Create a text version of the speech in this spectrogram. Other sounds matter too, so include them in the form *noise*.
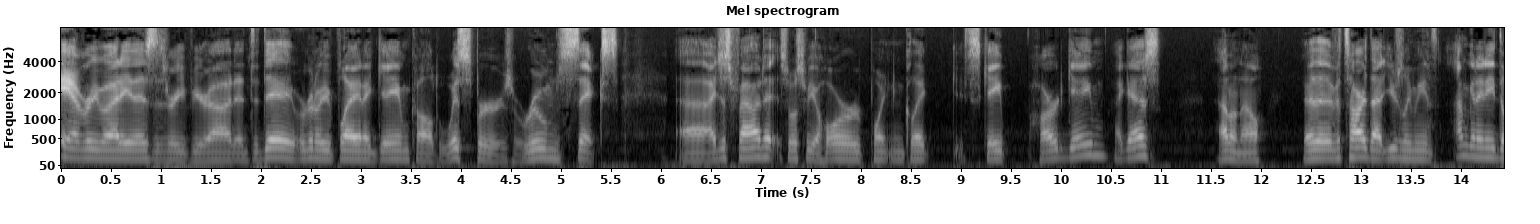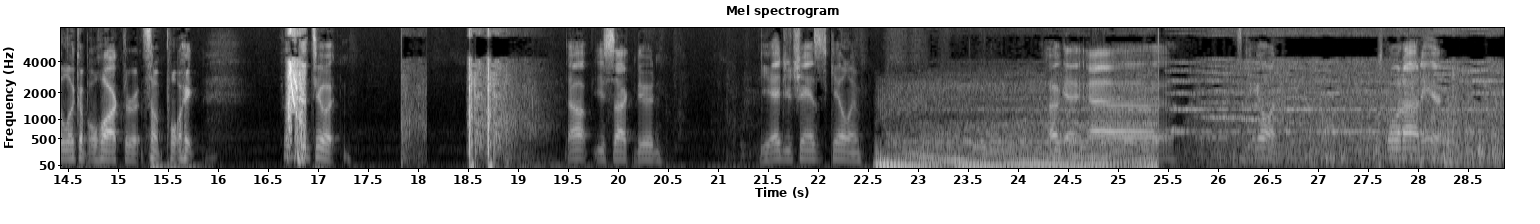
Hey everybody, this is ReapeeRon, and today we're going to be playing a game called Whispers Room 6. Uh, I just found it. It's supposed to be a horror point and click escape hard game, I guess. I don't know. If it's hard, that usually means I'm going to need to look up a walkthrough at some point. Let's get to it. Oh, you suck, dude. You had your chance to kill him. Okay, uh, let's get going. What's going on here?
